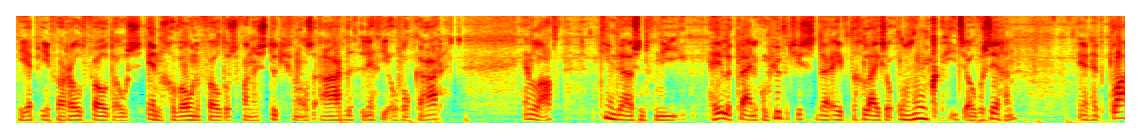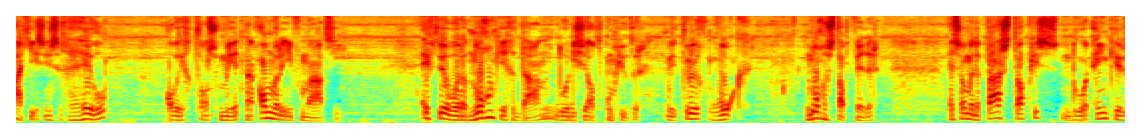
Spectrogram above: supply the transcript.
je hebt infraroodfoto's en gewone foto's van een stukje van onze aarde, leg die over elkaar en laat 10.000 van die hele kleine computertjes daar even tegelijk zo iets over zeggen. En het plaatje is in zijn geheel alweer getransformeerd naar andere informatie. Eventueel wordt dat nog een keer gedaan door diezelfde computer. Weer terug, wok, nog een stap verder. En zo met een paar stapjes, door één keer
